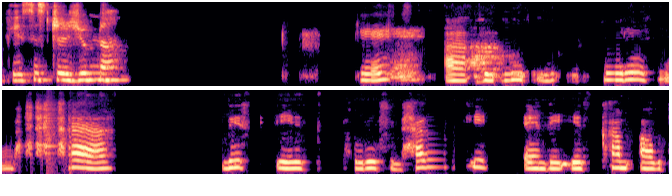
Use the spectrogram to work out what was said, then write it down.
okay, Sister Jumna. Okay. Uh, this is huruf al-hazki and it is come out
